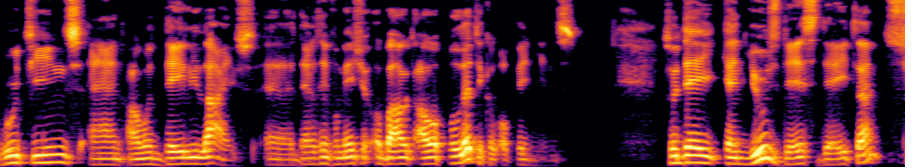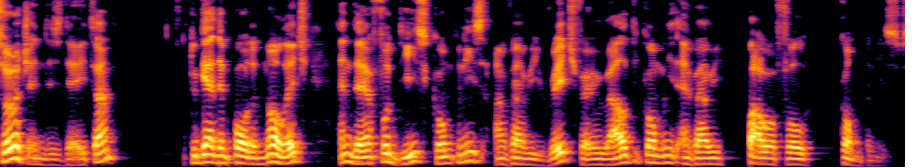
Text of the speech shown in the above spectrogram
routines and our daily lives. Uh, there is information about our political opinions. So they can use this data, search in this data, to get important knowledge, and therefore these companies are very rich, very wealthy companies, and very powerful companies.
